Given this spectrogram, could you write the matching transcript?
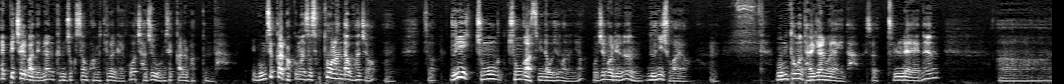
햇빛을 받으면 금속성 광택을 내고 자주 몸 색깔을 바꾼다. 몸 색깔 바꾸면서 소통을 한다고 하죠. 음. 그래서 눈이 좋은, 좋은 것 같습니다. 오징어는요. 오징어류는 눈이 좋아요. 몸통은 달걀 모양이다. 그래서 둘레는 어,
